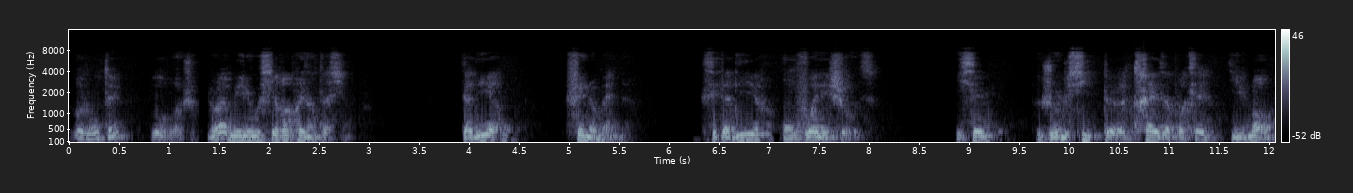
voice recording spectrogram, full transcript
volonté pour Schopenhauer, mais il est aussi représentation, c'est-à-dire phénomène, c'est-à-dire on voit des choses. Je le cite très approximativement,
